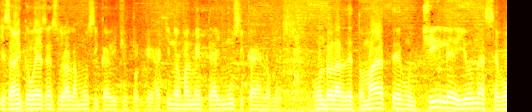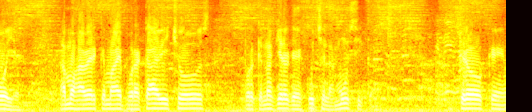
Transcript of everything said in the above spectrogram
Ya saben que voy a censurar la música, bichos, porque aquí normalmente hay música en los mercados. Un dólar de tomates, un chile y una cebolla. Vamos a ver qué más hay por acá, bichos, porque no quiero que escuche la música. Creo que...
